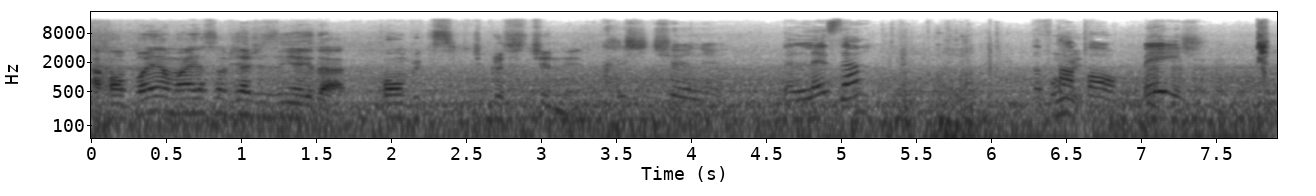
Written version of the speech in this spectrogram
Acompanha mais essa viagemzinha aí da Kombi Christine. Cristiane. Beleza? Então tá bom. Beijo.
